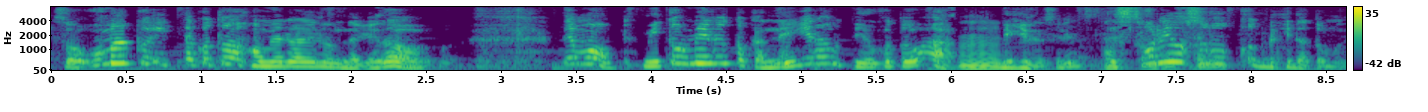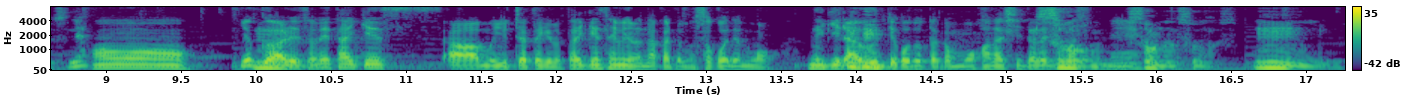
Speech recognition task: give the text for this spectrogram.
そう。うまくいったことは褒められるんだけど、でも、認めるとかねぎらうっていうことはできるんですね。うん、それをするべきだと思うんですね。よくあれですよね、うん、体験、ああ、もう言っちゃったけど、体験セミナーの中でもそこでもねぎらうってこととかもお話しいただいてますもんね。そうなんです、そうなんです。うん。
